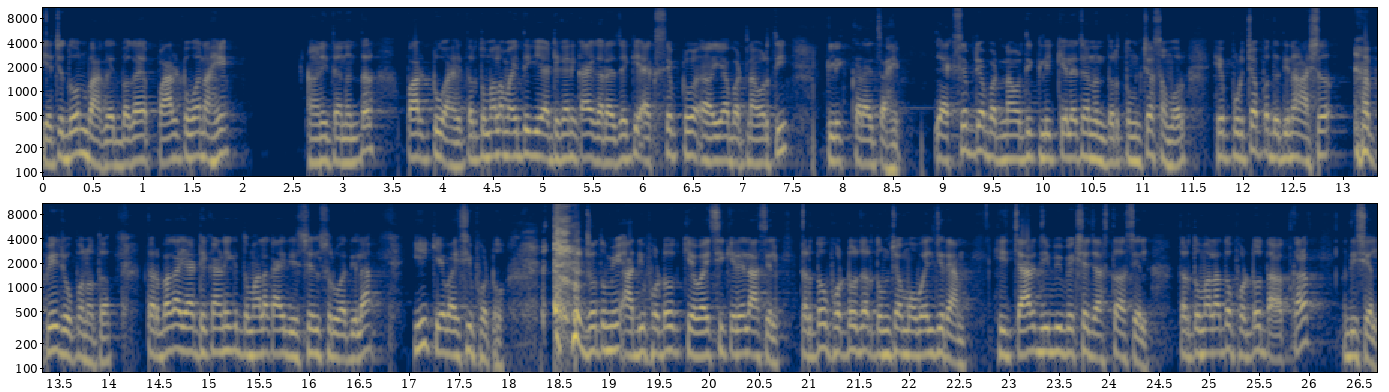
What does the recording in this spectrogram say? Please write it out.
याचे दोन भाग आहेत. बघा पार्ट वन आहे आणि त्यानंतर पार्ट टू आहे. तर तुम्हाला माहिती आहे की या ठिकाणी काय करायचं आहे की ॲक्सेप्ट या बटनावरती क्लिक करायचं आहे. ॲक्सेप्ट या बटनावरती क्लिक केल्याच्यानंतर तुमच्यासमोर हे पुढच्या पद्धतीनं असं पेज ओपन होतं. तर बघा या ठिकाणी तुम्हाला काय दिसेल सुरुवातीला? E K Y C photo जो तुम्ही आधी फोटो के वाय सी केलेला असेल तर तो फोटो जर तुमच्या मोबाईलची रॅम ही चार जी बीपेक्षा जास्त असेल तर तुम्हाला तो फोटो तात्काळ दिसेल.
